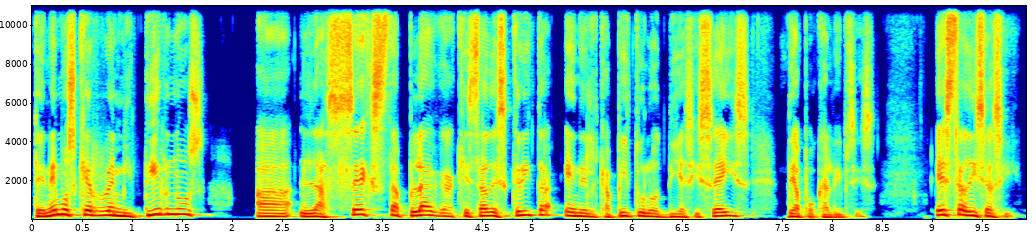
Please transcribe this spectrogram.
tenemos que remitirnos a la sexta plaga que está descrita en el capítulo 16 de Apocalipsis. Esta dice así,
